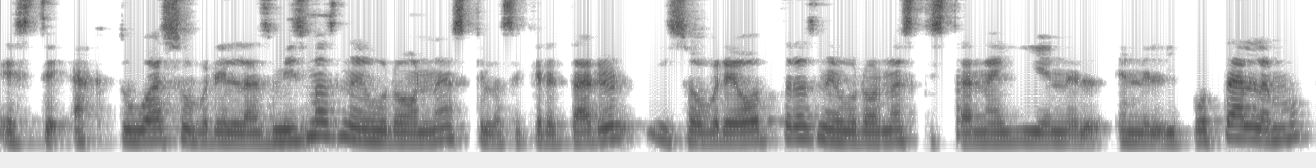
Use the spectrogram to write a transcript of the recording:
este, actúa sobre las mismas neuronas que la secretaron y sobre otras neuronas que están allí en el, hipotálamo,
